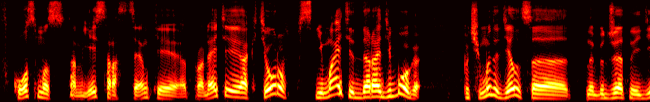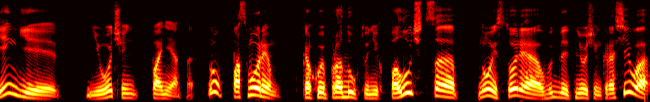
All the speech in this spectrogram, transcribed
в космос, там есть расценки, отправляйте актеров, снимайте, да ради бога. Почему это делается на бюджетные деньги, не очень понятно. Ну, посмотрим, какой продукт у них получится, но история выглядит не очень красиво.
